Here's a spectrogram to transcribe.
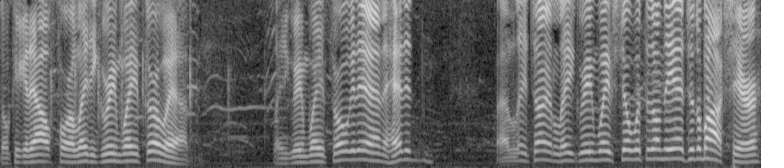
They'll kick it out for a Lady Green Wave throw in. Lady Green Wave throwing it in. Headed by Lady Tiger. Lady Green Wave still with it on the edge of the box here.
